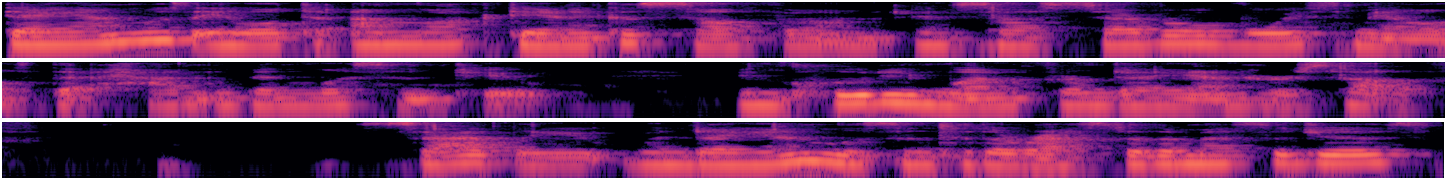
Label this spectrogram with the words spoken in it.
Diane was able to unlock Danica's cell phone and saw several voicemails that hadn't been listened to, including one from Diane herself. Sadly, when Diane listened to the rest of the messages,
